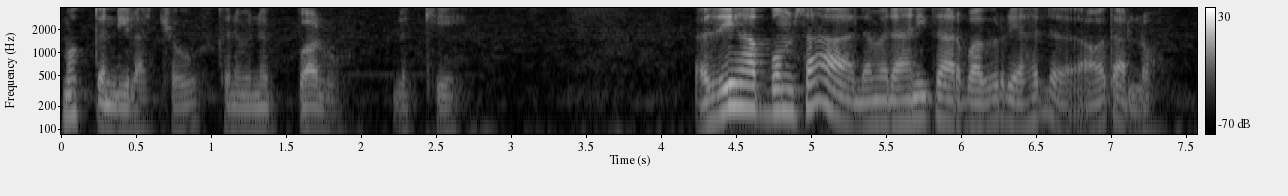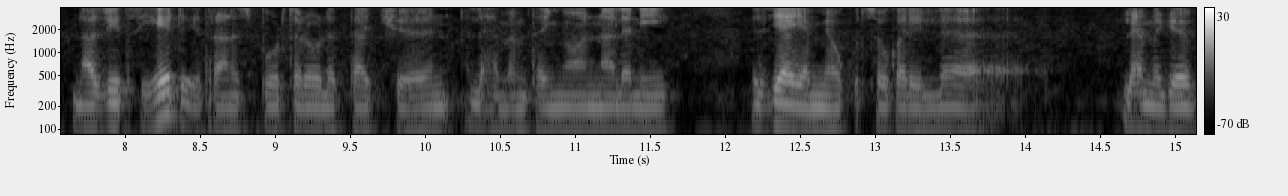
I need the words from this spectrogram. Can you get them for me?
ሞቅ እንዲላቸው ክንብንብ አሉ ልኬ። እዚህ አቦምሳ ለመድኃኒት አርባ ብር ያህል አወጣለሁ። ናዝሬት ሲሄድ የትራንስፖርት ለሁለታችን፣ ለህመምተኛዋና ለእኔ። እዚያ የሚያውቁት ሰው ከሌለ ለምግብ፣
